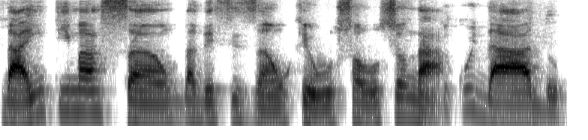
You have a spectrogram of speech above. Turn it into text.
da intimação da decisão que o solucionar. Cuidado.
